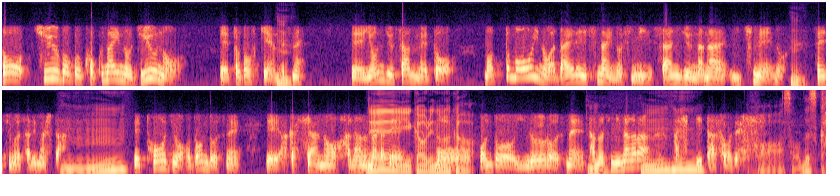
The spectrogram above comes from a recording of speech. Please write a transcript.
と中国国内の10の、えー都道府県ですね、えー43名と、最も多いのは大連市内の市民。37、1名のうん。選手がされました。うん。で当時はほとんどですね、えーアカシアの花の中で、いい香りの中。本当、いろいろですね、楽しみながらうん。走っていたそうです。ああそうですか。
